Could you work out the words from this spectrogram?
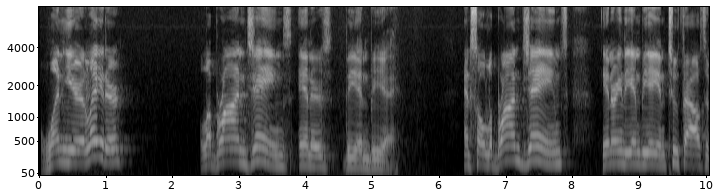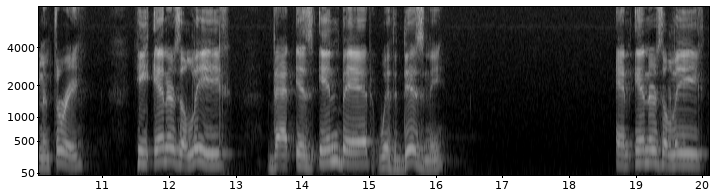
One year later, LeBron James enters the NBA. And so LeBron James, entering the NBA in 2003, he enters a league that is in bed with Disney and enters a league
